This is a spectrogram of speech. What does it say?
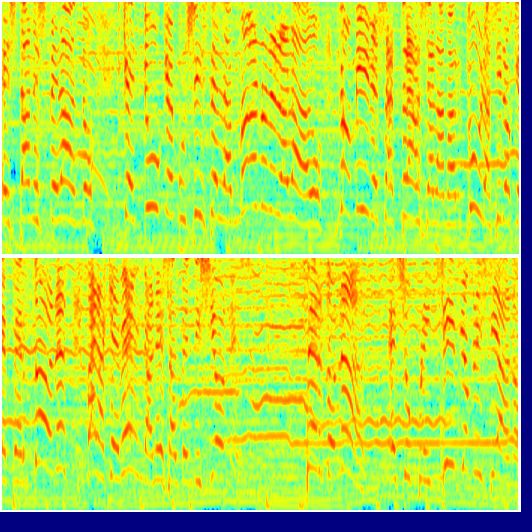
están esperando que tú que pusiste la mano en el arado, no mires atrás a la amargura, sino que perdones para que vengan esas bendiciones. Perdonar es un principio cristiano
